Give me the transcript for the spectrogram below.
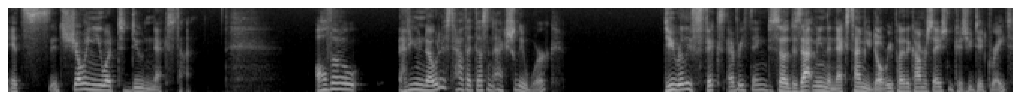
it's it's showing you what to do next time. Although, have you noticed how that doesn't actually work? Do you really fix everything? So does that mean the next time you don't replay the conversation because you did great?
